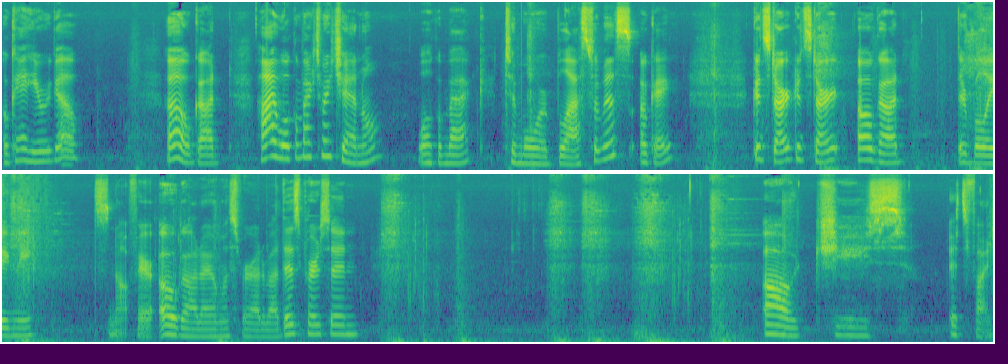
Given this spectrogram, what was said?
Okay, here we go. Oh, God. Hi, welcome back to my channel. Welcome back to more Blasphemous. Okay. Good start, good start. Oh, God. They're bullying me. It's not fair. Oh, God, I almost forgot about this person. Oh, jeez. It's fine.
